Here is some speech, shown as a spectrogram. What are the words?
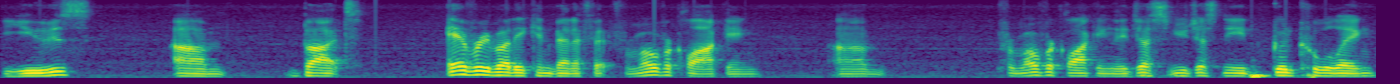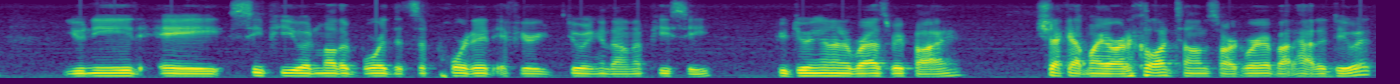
use. Um, but everybody can benefit from overclocking. Um, from overclocking, they just you just need good cooling. You need a CPU and motherboard that support it if you're doing it on a PC. If you're doing it on a Raspberry Pi, check out my article on Tom's Hardware about how to do it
